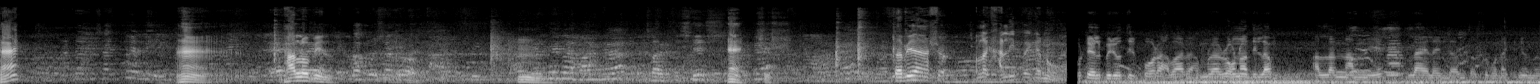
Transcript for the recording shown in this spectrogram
হ্যাঁ? হ্যাঁ ভালো বিল। হুম। হ্যাঁ শেষ। তবে আসলে খালি পাই কেন? হোটেল বিরতির পর আবার আমরা রওনা দিলাম আল্লাহর নাম নিয়ে লাই লাই লাম তসমনা কিনে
